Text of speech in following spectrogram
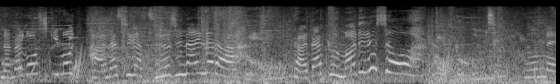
7号式も話が通じないなら叩くまででしょう。運命よ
